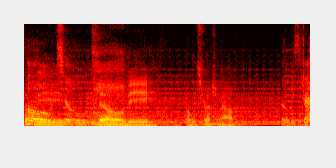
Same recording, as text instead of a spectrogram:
Toby. Oh, Toby. Toby. Toby stretching out. Toby stretch.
